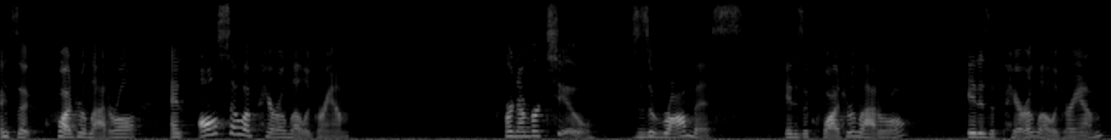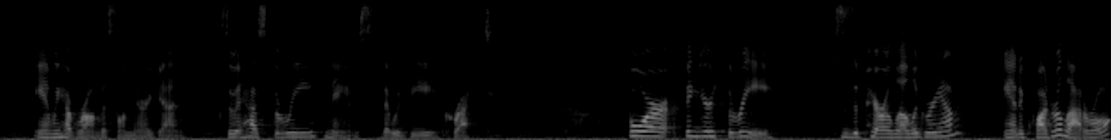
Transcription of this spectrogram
it's a quadrilateral and also a parallelogram. For number two, this is a rhombus. It is a quadrilateral. It is a parallelogram, and we have rhombus on there again. So it has three names that would be correct. For figure three, this is a parallelogram and a quadrilateral.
